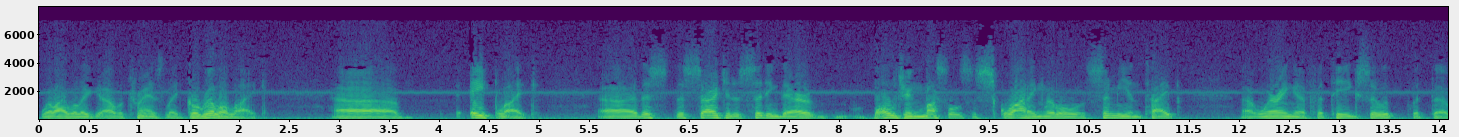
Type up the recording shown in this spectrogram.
Well, I will I will translate gorilla-like. Ape-like. Uh, this this sergeant is sitting there, bulging muscles, a squatting little simian type, uh, wearing a fatigue suit with uh,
